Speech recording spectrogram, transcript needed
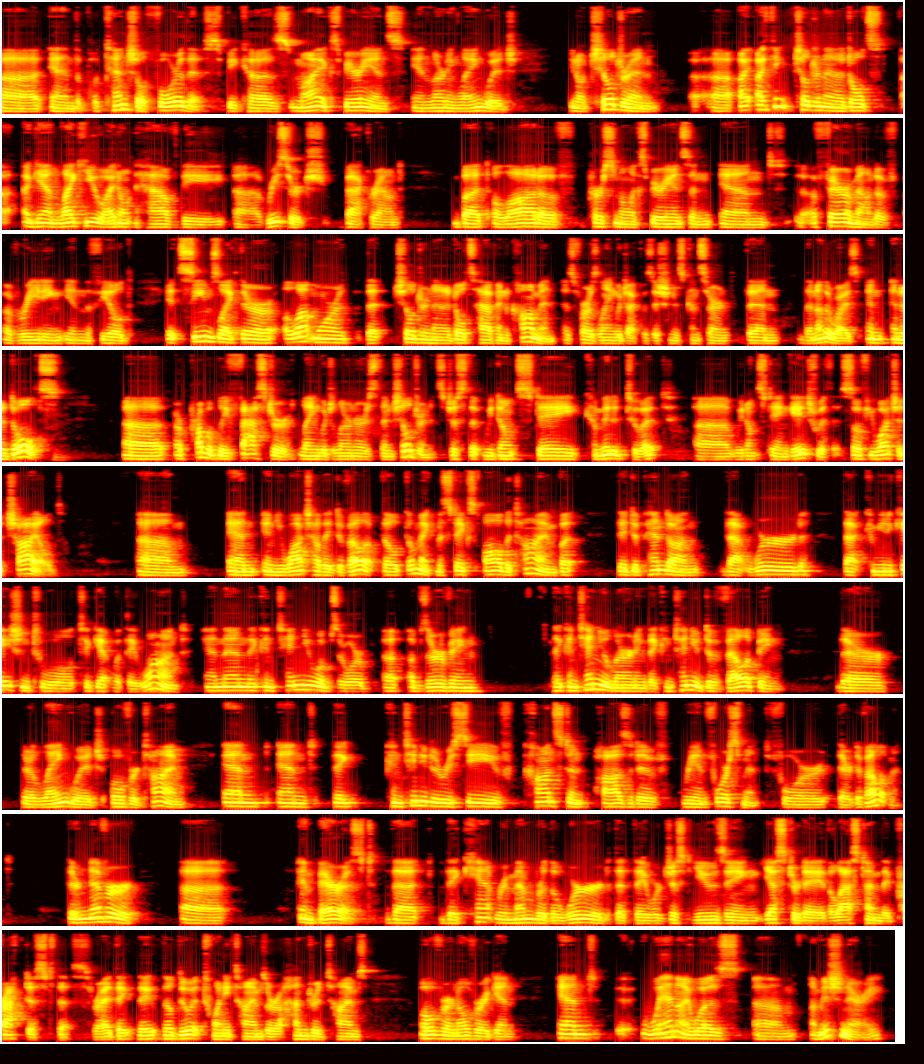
uh, and the potential for this because my experience in learning language you know children uh, I, I, think children and adults, again, like you, I don't have the uh, research background, but a lot of personal experience and, and a fair amount of, of reading in the field it seems like there are a lot more that children and adults have in common as far as language acquisition is concerned than than otherwise. And, and adults uh, are probably faster language learners than children. It's just that we don't stay committed to it. Uh, we don't stay engaged with it. So if you watch a child um, and and you watch how they develop, they'll they'll make mistakes all the time, but they depend on that word that communication tool to get what they want, and then they continue absorb uh, observing, they continue learning, they continue developing their their language over time, and and they continue to receive constant positive reinforcement for their development. They're never uh, embarrassed that they can't remember the word that they were just using yesterday, the last time they practiced this, right? They, they, they'll do it 20 times or 100 times over and over again. And when I was um, a missionary,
